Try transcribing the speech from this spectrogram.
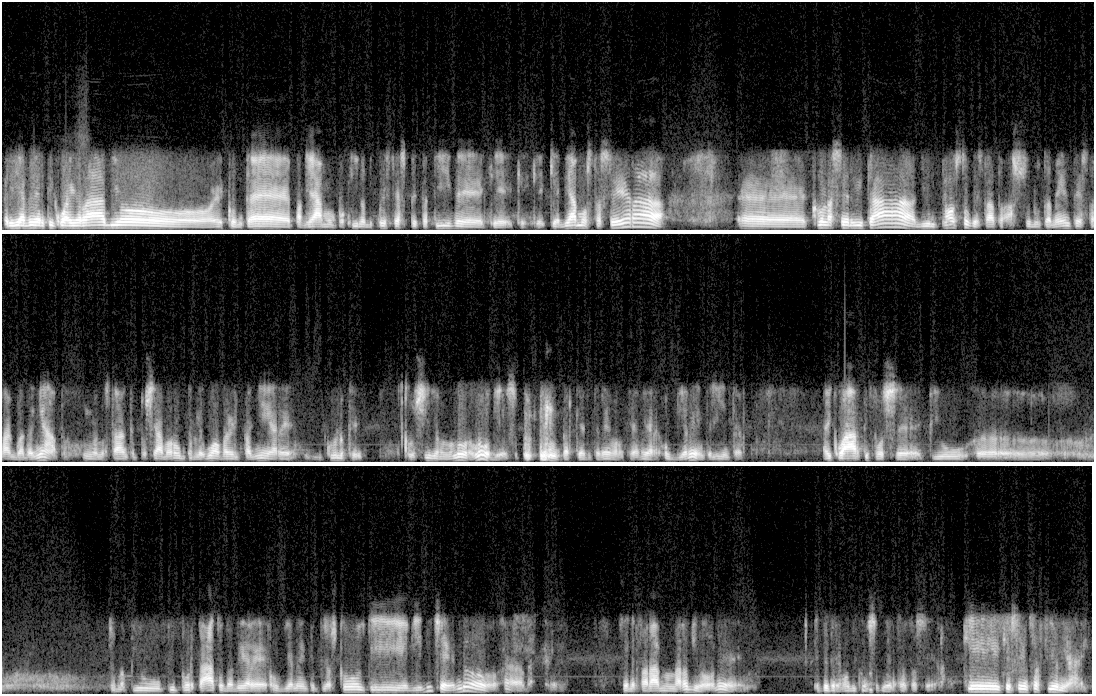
riaverti qua in radio e con te parliamo un pochino di queste aspettative che, che- che- che abbiamo stasera eh, con la serenità di un posto che è stato assolutamente straguadagnato, nonostante possiamo rompere le uova nel paniere di quello che considerano loro l'audience, perché ritenevano che avere ovviamente l'Inter ai quarti fosse più, eh, insomma, più, più portato ad avere ovviamente più ascolti e via dicendo, eh, vabbè, eh, se ne faranno una ragione e vedremo di conseguenza stasera. Che, che sensazioni hai?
